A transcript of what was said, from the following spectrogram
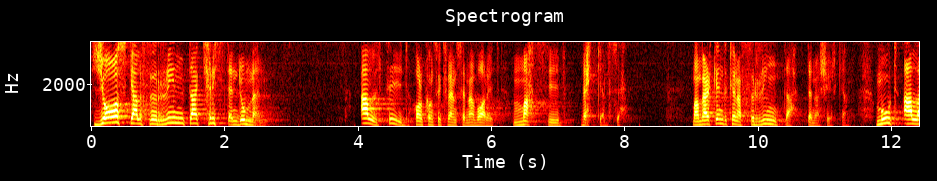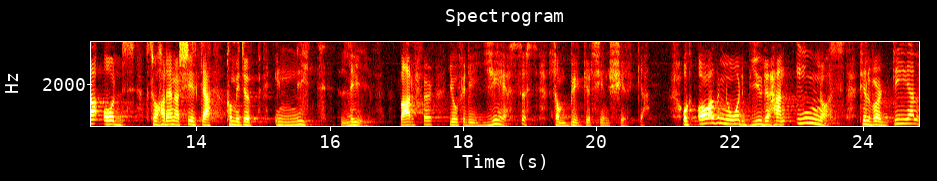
jag ska förinta kristendomen. Alltid har konsekvenserna varit massiv väckelse. Man verkar inte kunna förinta denna kyrkan. Mot alla odds så har denna kyrka kommit upp i nytt liv. Varför? Jo, för det är Jesus som bygger sin kyrka. Och av nåd bjuder han in oss till vår del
